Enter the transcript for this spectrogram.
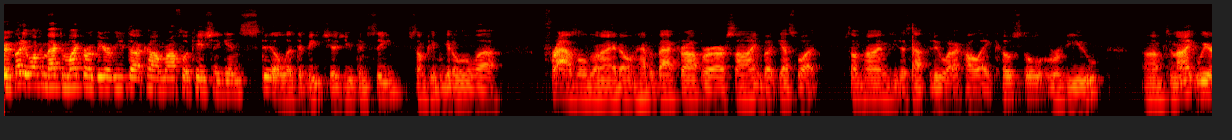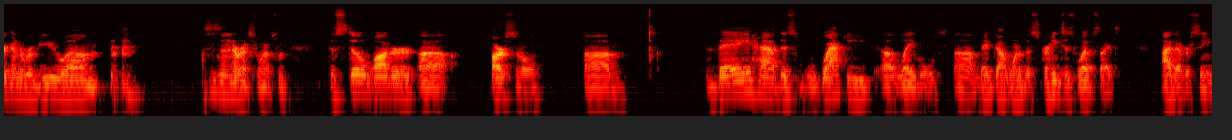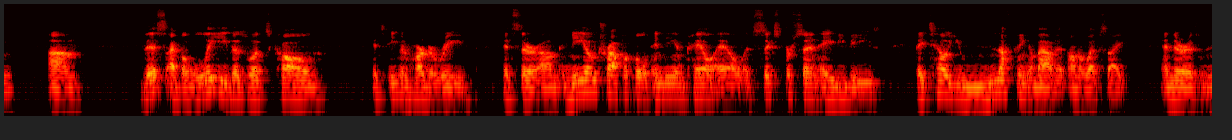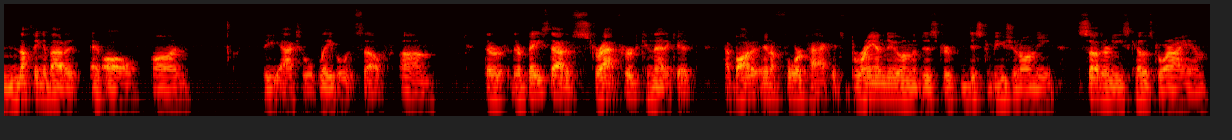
everybody, welcome back to microbeerreviews.com. We're off location again, still at the beach, as you can see. Some people get a little uh, frazzled when I don't have a backdrop or our sign, but guess what? Sometimes you just have to do what I call a coastal review. Um, tonight we are going to review, um, this is an interesting one, from the Stillwater uh, Artisanal. Um, they have this wacky uh, labels. Um, they've got one of the strangest websites I've ever seen. Um, this, I believe, is what's called, it's even hard to read. It's their um, Neo-Tropical Indian Pale Ale. It's 6% ABVs. They tell you nothing about it on the website, and there is nothing about it at all on the actual label itself. Um, they're, they're based out of Stratford, Connecticut. I bought it in a four-pack. It's brand new on the distrib distribution on the southern east coast where I am.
